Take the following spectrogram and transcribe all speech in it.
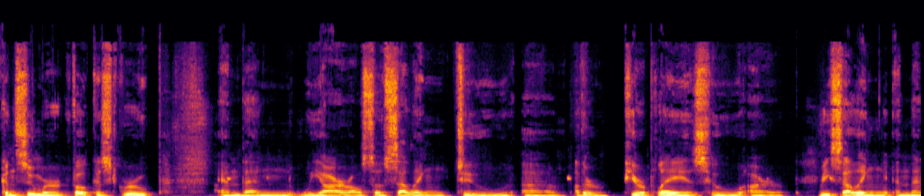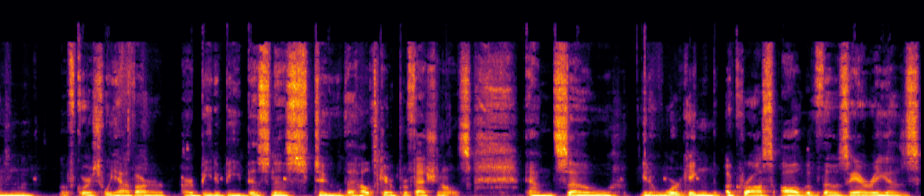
consumer focused group, and then we are also selling to uh, other pure plays who are reselling, and then of course, we have our, our B2B business to the healthcare professionals. And so, you know, working across all of those areas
